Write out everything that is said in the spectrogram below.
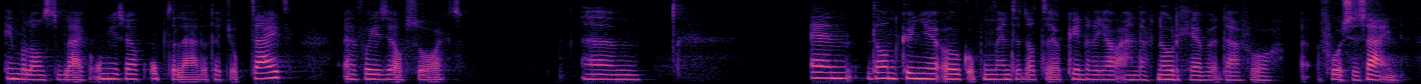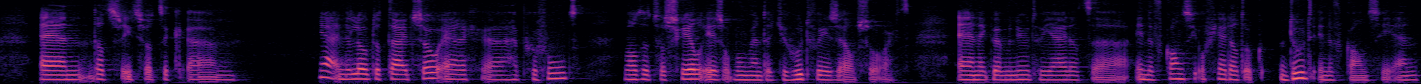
in balans te blijven, om jezelf op te laden, dat je op tijd uh, voor jezelf zorgt. Um, en dan kun je ook op momenten dat jouw kinderen jouw aandacht nodig hebben, daarvoor uh, voor ze zijn. En dat is iets wat ik um, ja, in de loop der tijd zo erg uh, heb gevoeld. Wat het verschil is op het moment dat je goed voor jezelf zorgt. En ik ben benieuwd hoe jij dat uh, in de vakantie, of jij dat ook doet in de vakantie. En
